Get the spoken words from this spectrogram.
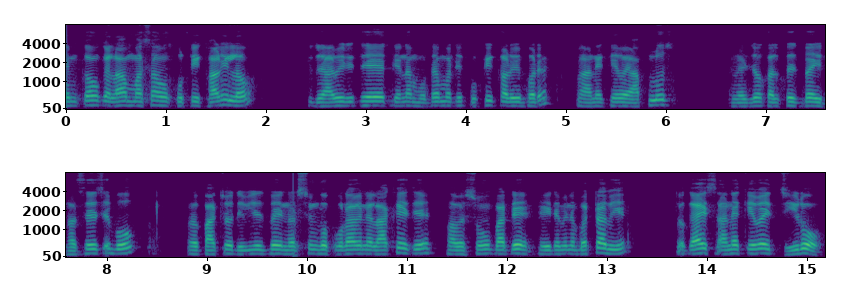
એમ કહું કે લા માસા, હું કુટી ખાડી લઉં. તો આવી રીતે તેના મોઢામાંથી કુટી ખાડવી પડે આને કહેવાય આપલું જ અને જો કલ્પેશભાઈ હસે છે બહુ હવે પાછો દિવ્યેશભાઈ નરસિંહો પુરાવીને રાખે છે. હવે શું બાટે એ તમને બતાવીએ. તો ગાઈસ, આને કહેવાય જીરો.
